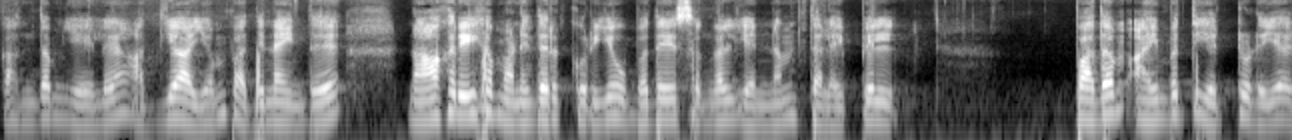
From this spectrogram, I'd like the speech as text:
ஸ்கந்தம் ஏழு அத்தியாயம் பதினைந்து நாகரீக மனிதருக்குரிய உபதேசங்கள் என்னும் தலைப்பில். பதம் ஐம்பத்தி எட்டுடைய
